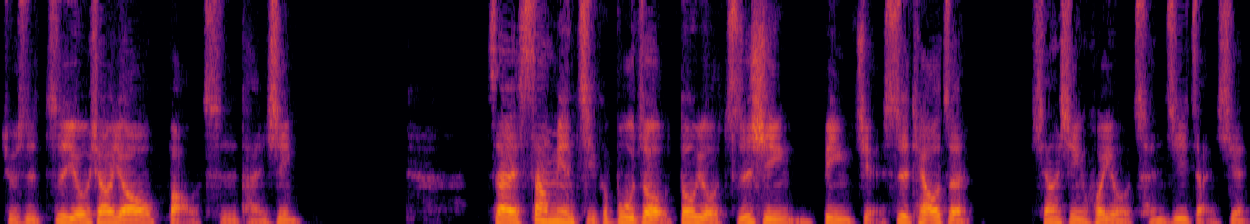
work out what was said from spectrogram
就是自由逍遥，保持弹性。在上面几个步骤都有执行并检视调整，相信会有成绩展现。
